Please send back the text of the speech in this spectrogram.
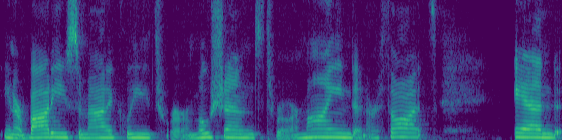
in our body somatically through our emotions through our mind and our thoughts. And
